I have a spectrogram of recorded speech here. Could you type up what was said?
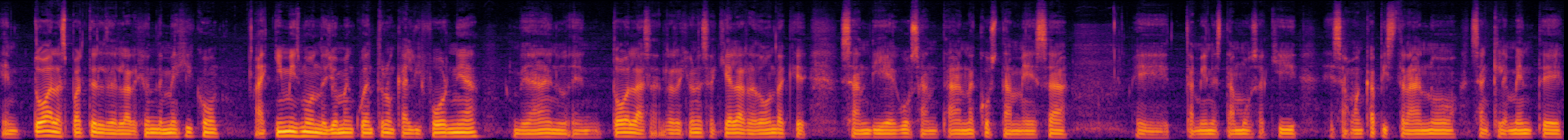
en todas las partes de la región de México, aquí mismo donde yo me encuentro en California, en, en, todas las, regiones aquí a la redonda, que San Diego, Santana, Costa Mesa, eh, también estamos aquí, en San Juan Capistrano, San Clemente,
